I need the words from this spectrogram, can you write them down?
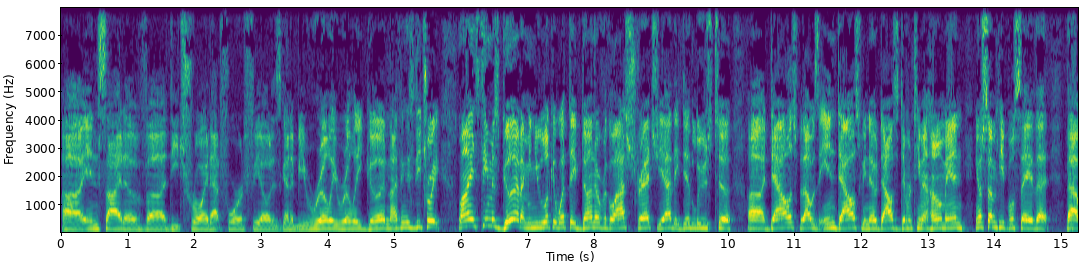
uh, inside of uh, Detroit at Ford Field is going to be really, really good. And I think this Detroit Lions team is good. I mean, you look at what they've done over the last stretch. Yeah, they did lose to uh, Dallas, but that was in Dallas. We know Dallas is a different team at home, and you know some people say that that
